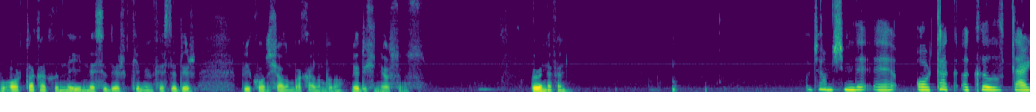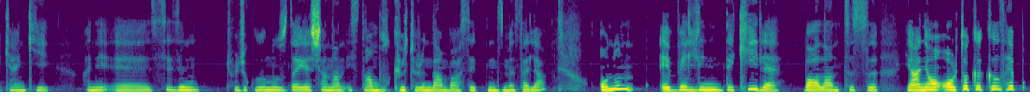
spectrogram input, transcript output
Bu ortak akıl neyin nesidir, kimin fesidir? Bir konuşalım bakalım bunu. Ne düşünüyorsunuz? Buyurun efendim. Hocam şimdi e, ortak akıl derken ki hani e, sizin çocukluğunuzda yaşanan İstanbul kültüründen bahsettiniz mesela. Onun evvelindekiyle bağlantısı yani o ortak akıl hep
